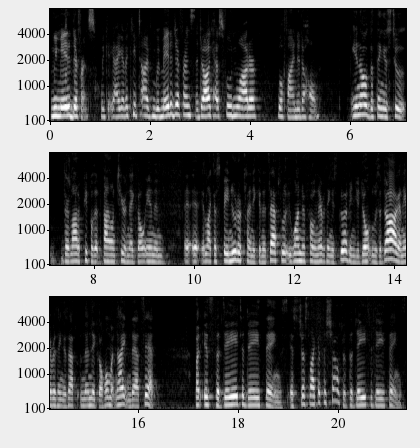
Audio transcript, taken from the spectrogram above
we made a difference. We, I got to keep telling we've made a difference. The dog has food and water. We'll find it a home. You know, the thing is, too, there are a lot of people that volunteer and they go in and uh, uh like a spay neuter clinic, and it's absolutely wonderful and everything is good, and you don't lose a dog, and everything is absolutely, and then they go home at night and that's it. But it's the day to day things. It's just like at the shelter, the day to day things.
